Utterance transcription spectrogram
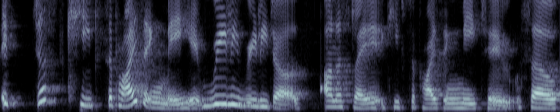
it just keeps surprising me. It really, really does. Honestly, it keeps surprising me too. So,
